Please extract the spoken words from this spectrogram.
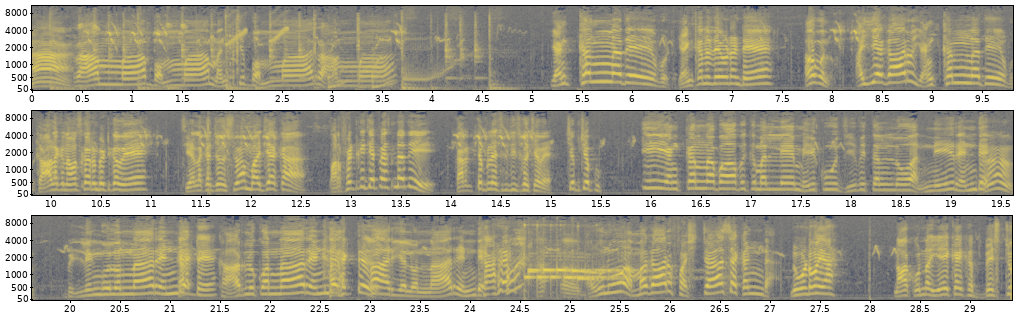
ఆ, రామ్మ బొమ్మ మంచి బొమ్మ రామ్మ. ఎంకన్న దేవుడు. ఎంకన్న దేవుడు అంటే అవును అయ్యగారు ఎంకన్న దేవుడు. కాళ్ళకి నమస్కారం పెట్టుకోవే. చీలక జోసివా మజాక పర్ఫెక్ట్గా చెప్పేస్తున్నది. కరెక్ట్ ప్లేస్కి తీసుకొచ్చావే. చెప్పు చెప్పు. ఈ ఎంకన్న బాబుకి మళ్ళీ మీకు జీవితంలో అన్ని రెండే. ఆ, బిల్డింగులున్నా రెండే. కార్లు కొన్నా రెండే. భార్యలున్నా రెండే. అవును అమ్మగారు ఫస్టా సెకండా? నువ్వు ఉండవయ్యా. నాకున్న ఏకైక బెస్ట్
